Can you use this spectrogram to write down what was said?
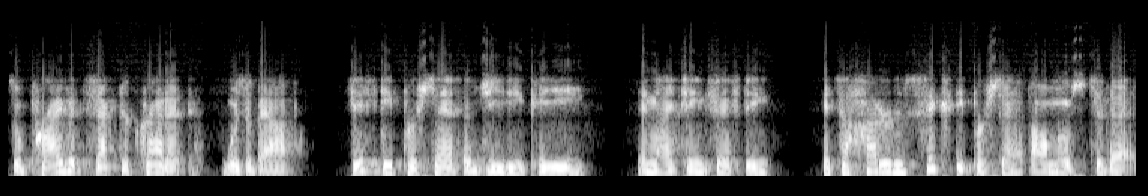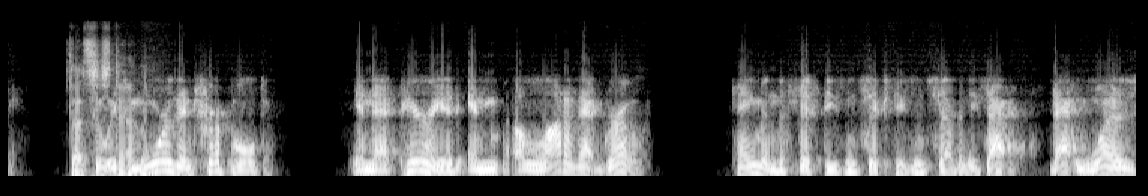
So private sector credit was about 50% of GDP in 1950. It's 160% almost today. That's so astounding. it's more than tripled in that period, and a lot of that growth came in the 50s and 60s and 70s. That that was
